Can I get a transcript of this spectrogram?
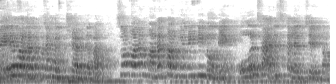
వేరే వాళ్ళకి కూడా హెల్ప్ చేయాలి కదా. సో మనం మన కమ్యూనిటీలోనే ఓల్డ్ శారీస్ కలెక్ట్ చేద్దాం.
